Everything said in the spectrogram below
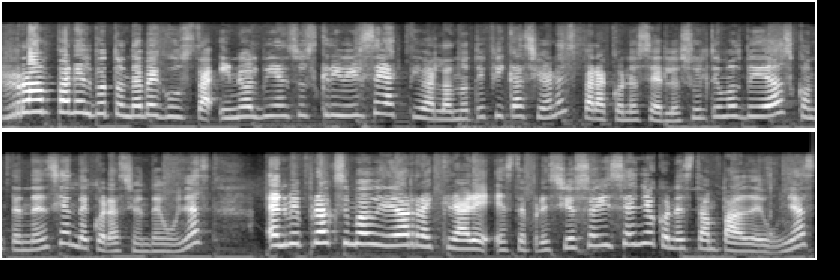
rompan el botón de me gusta y no olviden suscribirse y activar las notificaciones para conocer los últimos videos con tendencia en decoración de uñas. En mi próximo video recrearé este precioso diseño con estampado de uñas.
